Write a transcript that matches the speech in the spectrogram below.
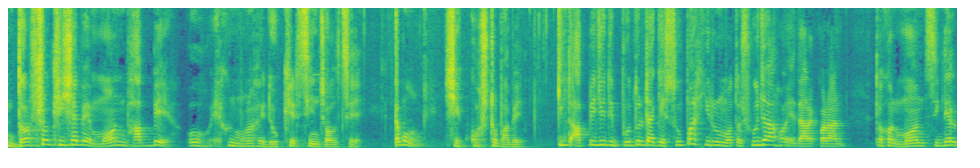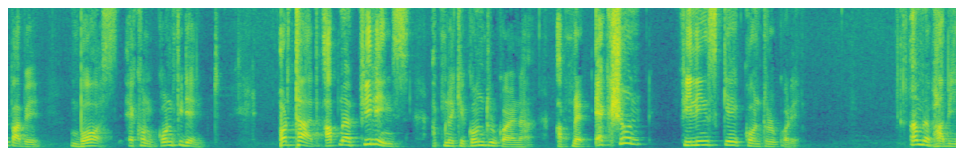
দর্শক হিসেবে মন ভাববে ও এখন মনে হয় দুঃখের সিন চলছে। এবং সে কষ্ট পাবে। কিন্তু আপনি যদি পুতুলটাকে সুপার হিরোর মতো সোজা হয়ে দাঁড় করান তখন মন সিগন্যাল পাবে, বস, এখন কনফিডেন্ট অর্থাৎ আপনার ফিলিংস আপনাকে কন্ট্রোল করে না, আপনার অ্যাকশন ফিলিংসকে কন্ট্রোল করে। আমরা ভাবি,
